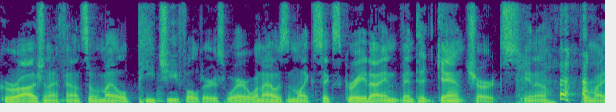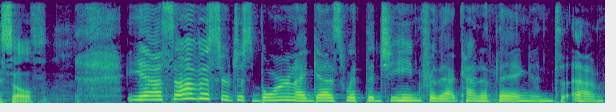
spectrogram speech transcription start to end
garage and I found some of my old Pee-Chee folders where when I was in like sixth grade, I invented Gantt charts, you know, for myself. Yeah, some of us are just born, I guess, with the gene for that kind of thing. And, um,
